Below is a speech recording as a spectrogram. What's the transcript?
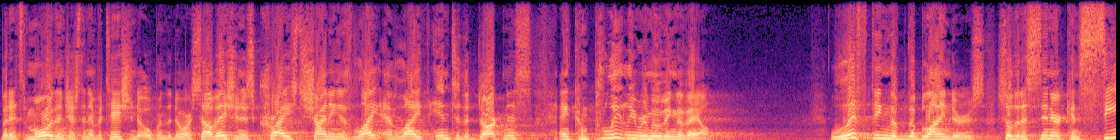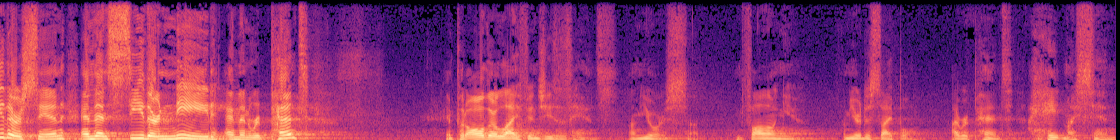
But it's more than just an invitation to open the door. Salvation is Christ shining his light and life into the darkness and completely removing the veil, lifting the, the blinders so that a sinner can see their sin and then see their need and then repent and put all their life in Jesus' hands. I'm yours. I'm following you. I'm your disciple. I repent. I hate my sin.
